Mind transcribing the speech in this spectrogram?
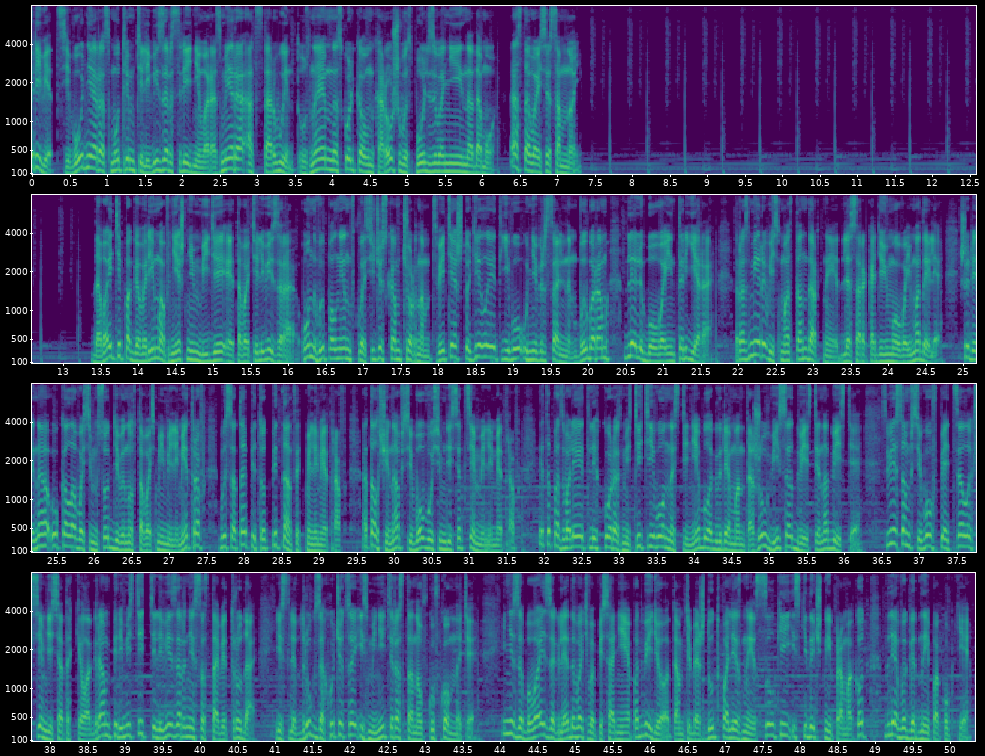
Привет! Сегодня рассмотрим телевизор среднего размера от StarWind. Узнаем, насколько он хорош в использовании на дому. Оставайся со мной. Давайте поговорим о внешнем виде этого телевизора. Он выполнен в классическом черном цвете, что делает его универсальным выбором для любого интерьера. Размеры весьма стандартные для 40-дюймовой модели. Ширина около 898 мм, высота 515 мм, а толщина всего 87 мм. Это позволяет легко разместить его на стене благодаря монтажу виса 200 на 200. С весом всего в 5,7 кг переместить телевизор не составит труда, если вдруг захочется изменить расстановку в комнате комнате. И не забывай заглядывать в описание под видео, там тебя ждут полезные ссылки и скидочный промокод для выгодной покупки.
